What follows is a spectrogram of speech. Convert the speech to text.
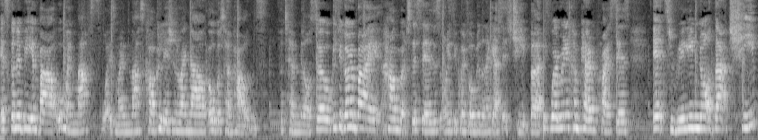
it's gonna be about, oh my maths, what is my maths calculation right now? Over 10 pounds for 10 mil. So if you're going by how much this is, it's only 3.4 mil, then I guess it's cheap. But if we're really comparing prices, it's really not that cheap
